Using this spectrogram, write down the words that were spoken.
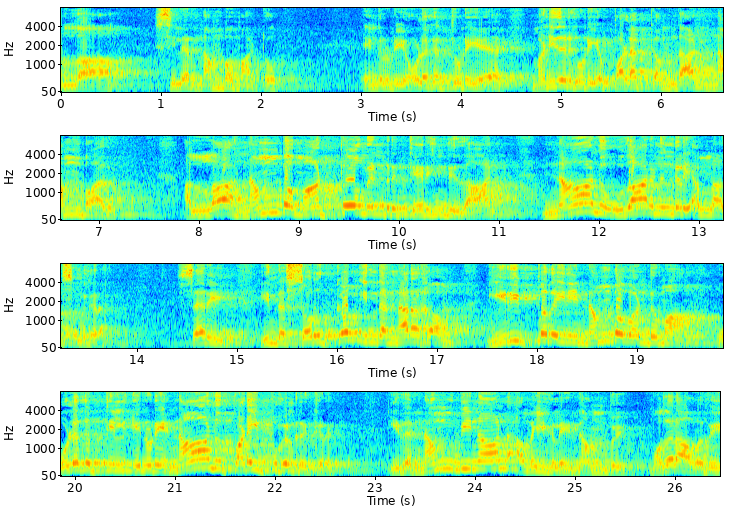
அல்லாஹ் சிலர் நம்ப மாட்டோம். எங்களுடைய உலகத்துடைய மனிதர்களுடைய பழக்கம்தான் நம்பாது. அல்லாஹ் நம்ப மாட்டோம் என்று தெரிந்துதான் நாலு உதாரணங்களை அல்லாஹ் சொல்கிறார். சரி இந்த சொருக்கம் இந்த நரகம் இருப்பதை நீ நம்ப வேண்டுமா உலகத்தில் என்னுடைய நாலு படைப்புகள் இருக்கிறது இதை நம்பினால் அவைகளை நம்பு முதலாவது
